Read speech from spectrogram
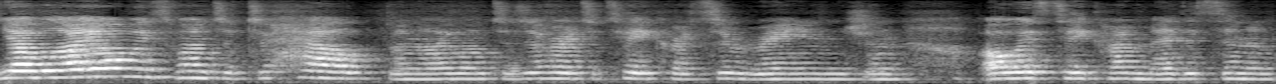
Yeah, well, I always wanted to help, and I wanted her to take her syringe and always take her medicine. And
